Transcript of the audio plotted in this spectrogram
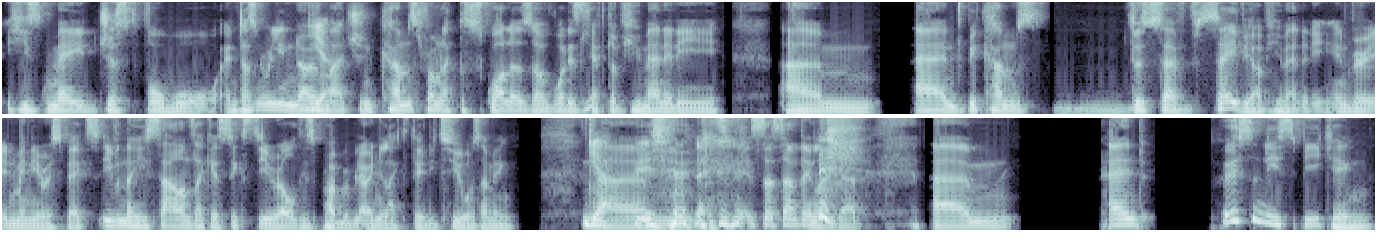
he's made just for war and doesn't really know Yeah. much and comes from like the squalors of what is left of humanity, um, and becomes the sav- savior of humanity in very in many respects. Even though he sounds like a sixty year old, he's probably only like thirty two or something. Yeah. Um, so something like that. Um, and personally speaking,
